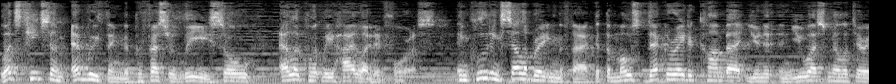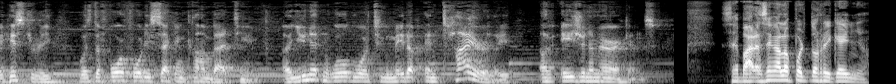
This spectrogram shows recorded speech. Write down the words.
Let's teach them everything that Professor Lee so eloquently highlighted for us, including celebrating the fact that the most decorated combat unit in U.S. military history was the 442nd Combat Team, a unit in World War II made up entirely of Asian Americans. Se parecen a los puertorriqueños,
